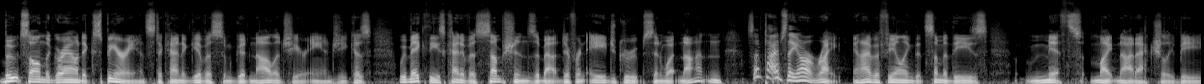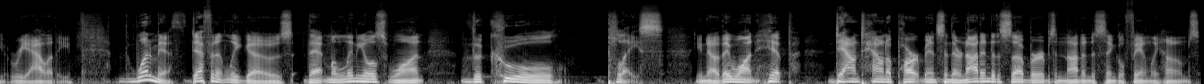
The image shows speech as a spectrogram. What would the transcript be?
boots on the ground experience to kind of give us some good knowledge here, Angie, because we make these kind of assumptions about different age groups and whatnot, and sometimes they aren't right. And I have a feeling that some of these myths might not actually be reality. One myth definitely goes that millennials want the cool place. You know, they want hip downtown apartments and they're not into the suburbs and not into single family homes.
